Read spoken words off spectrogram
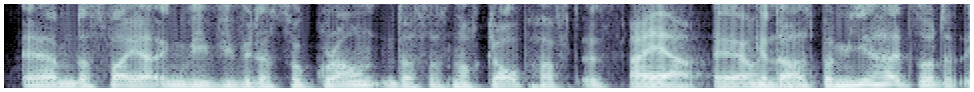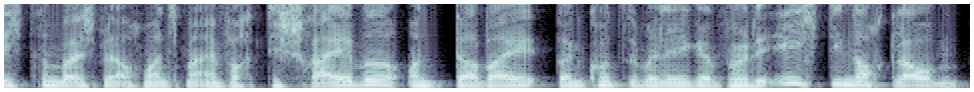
ähm, das war ja irgendwie, wie wir das so grounden, dass das noch glaubhaft ist. Ah ja. Äh, und genau. da ist bei mir halt so, dass ich zum Beispiel auch manchmal einfach die schreibe und dabei dann kurz überlege, würde ich die noch glauben?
